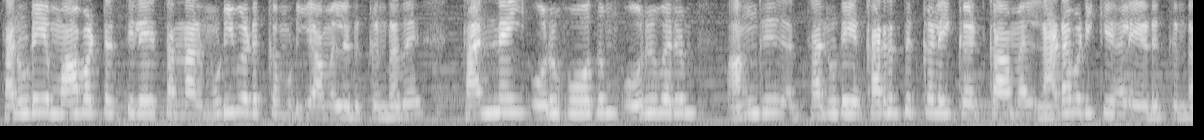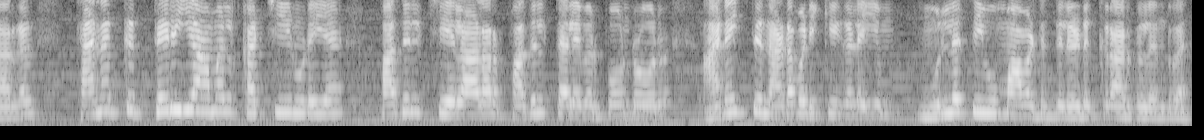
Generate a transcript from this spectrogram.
தன்னுடைய மாவட்டத்திலே தன்னால் முடிவெடுக்க முடியாமல் இருக்கின்றது. தன்னை ஒருபோதும் ஒருவரும் அங்கு தன்னுடைய கருத்துக்களை கேட்காமல் நடவடிக்கைகளை எடுக்கின்றார்கள். தனக்கு தெரியாமல் கட்சியினுடைய பதில் செயலாளர் பதில் தலைவர் போன்றோர் அனைத்து நடவடிக்கைகளையும் முல்லைத்தீவு மாவட்டத்தில் எடுக்கிறார்கள் என்ற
